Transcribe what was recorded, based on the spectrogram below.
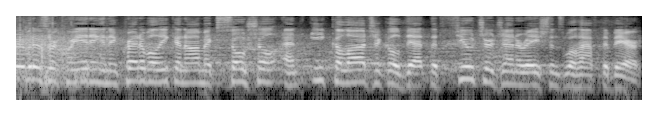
Conservatives are creating an incredible economic, social, and ecological debt that future generations will have to bear.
